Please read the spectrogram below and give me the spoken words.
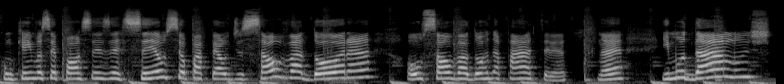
com quem você possa exercer o seu papel de salvadora ou salvador da pátria, né? E mudá-los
